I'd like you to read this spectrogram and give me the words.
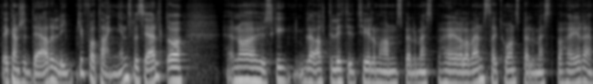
det er kanskje der det ligger for Tangen spesielt. Og nå husker jeg, blir alltid litt i tvil om han spiller mest på høyre eller venstre. Jeg tror han spiller mest på høyre,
